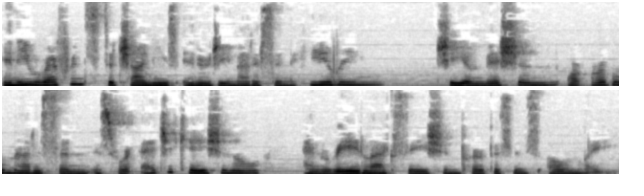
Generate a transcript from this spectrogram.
Any reference to Chinese energy medicine healing, Qi emission, or herbal medicine is for educational and relaxation purposes only.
